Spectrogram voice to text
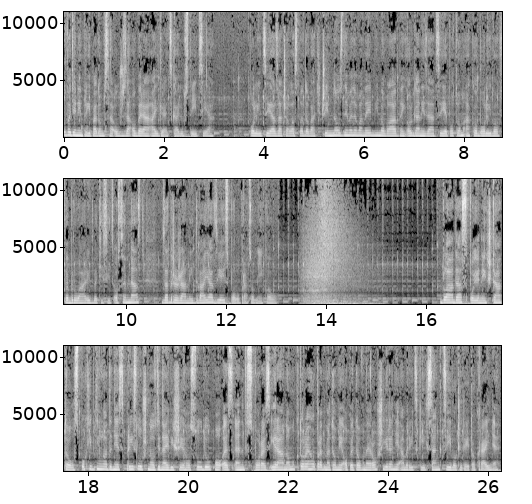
Uvedeným prípadom sa už zaoberá aj grécka justícia. Polícia začala sledovať činnosť nemenovanej mimovládnej organizácie potom, ako boli vo februári 2018 zadržaní dvaja z jej spolupracovníkov. Vláda Spojených štátov spochybnila dnes príslušnosť Najvyššieho súdu OSN v spore s Iránom, ktorého predmetom je opätovné rozšírenie amerických sankcií voči tejto krajine.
